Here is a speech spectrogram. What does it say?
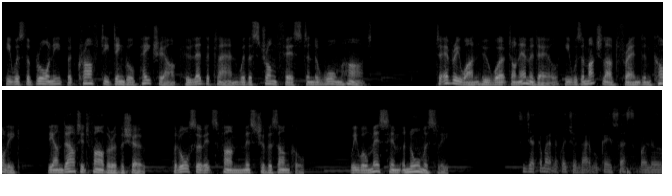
he was the brawny but crafty Dingle patriarch who led the clan with a strong fist and a warm heart. To everyone who worked on Emmerdale he was a much-loved friend and colleague, the undoubted father of the show, but also its fun mischievous uncle. We will miss him enormously. Xin chào các bạn đã quay trở lại với cây Spoiler.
